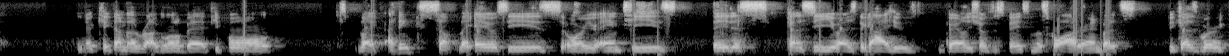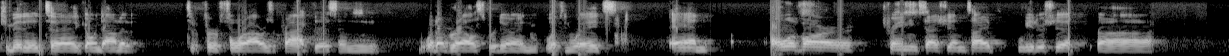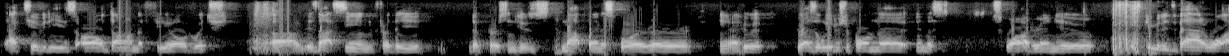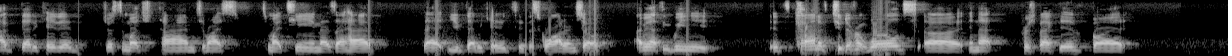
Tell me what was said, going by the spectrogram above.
you know kicked under the rug a little bit. People like I think some like AOCs or your AMTs, they just kind of see you as the guy who barely shows his face in the squadron, but it's because we're committed to going down to, to for four hours of practice and whatever else we're doing, lifting weights, and all of our training session type leadership uh, activities are all done on the field, which uh, is not seen for the the person who's not playing a sport or you know who who has a leadership role in the in the squadron who is committed to that. Well, I've dedicated just as much time to my to my team as I have that you've dedicated to the squadron. So, I mean, I think we it's kind of two different worlds uh, in that perspective, but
